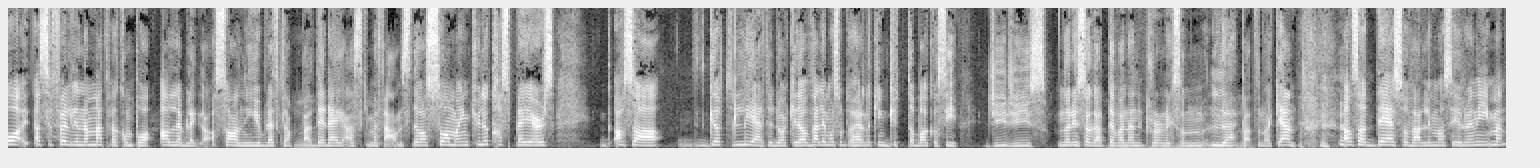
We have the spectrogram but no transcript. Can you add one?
Og selvfølgelig, når Matt kom på, alle ble glad, så han jublet, klappet. Det er det jeg elsker med fans. Det var så mange kule cosplayers. Altså, Gratulerer til dere. Det var veldig morsomt å høre noen gutter bak og si GG's når de så at det var Nenitronic som løp etter noen. Altså, Det er så veldig masse ironi, men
